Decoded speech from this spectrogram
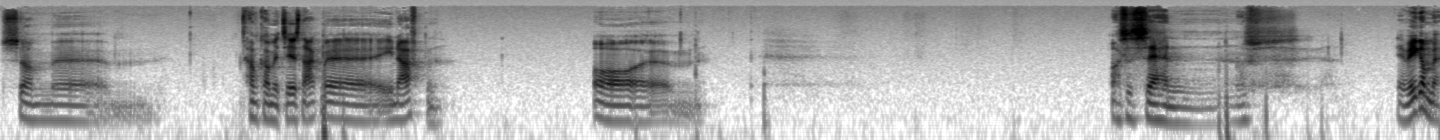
som øh, ham kom jeg til at snakke med øh, en aften, og øh, Og så sagde han, nu, jeg ved ikke om, øh,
